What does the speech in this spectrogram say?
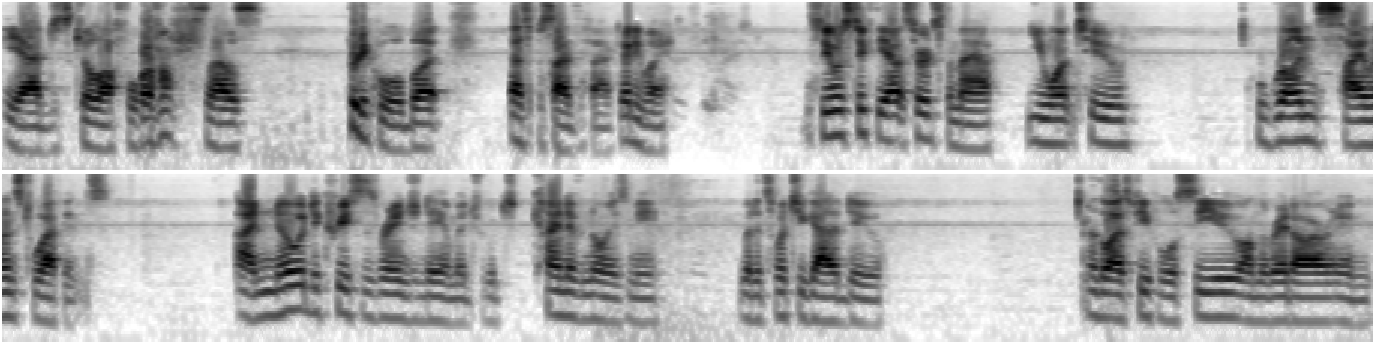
Yeah, just killed all four of them. So that was pretty cool, but that's besides the fact. Anyway. So you want to stick the outskirts of the map. You want to run silenced weapons. I know it decreases range and damage, which kind of annoys me, but it's what you gotta do. Otherwise people will see you on the radar and,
